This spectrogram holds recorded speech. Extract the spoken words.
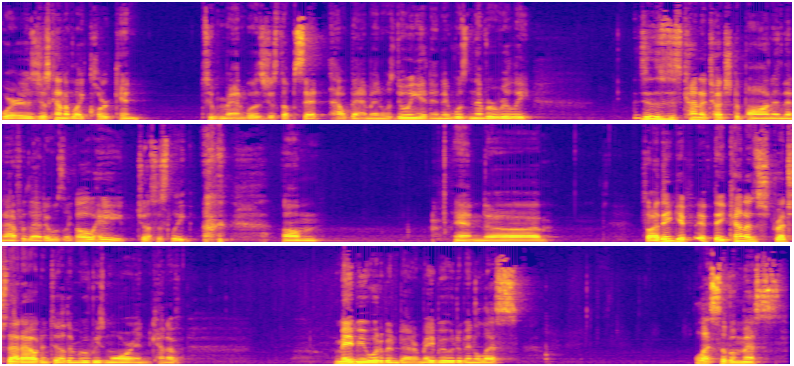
where it was just kind of like Clark Kent, Superman was just upset how Batman was doing it, and it was never really. Just kind of touched upon, and then after that, it was like, oh, hey, Justice League. um, and uh, so I think if, if they kind of stretch that out into other movies more and kind of maybe it would have been better. Maybe it would have been less less of a mess.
